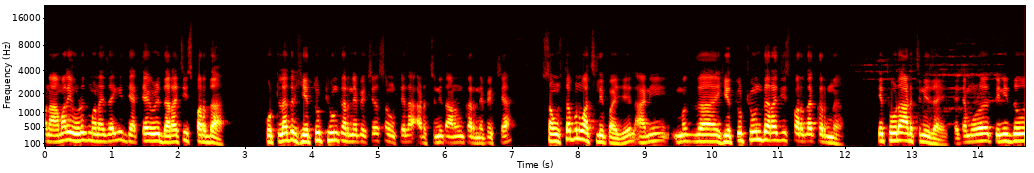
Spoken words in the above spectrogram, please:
पण आम्हाला एवढंच म्हणायचं आहे की त्या त्यावेळी दराची स्पर्धा कुठला तर हेतू ठेवून करण्यापेक्षा संस्थेला अडचणीत आणून करण्यापेक्षा संस्था पण वाचली पाहिजे. आणि मग हेतू ठेवून दराची स्पर्धा करणं हे थोडं अडचणीच आहे. त्याच्यामुळं त्यांनी जो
